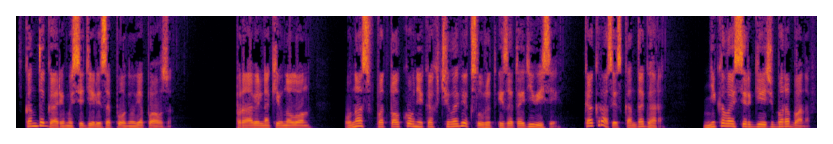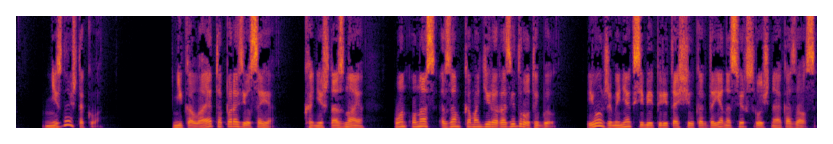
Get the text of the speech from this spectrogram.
«В Кандагаре мы сидели», — заполнил я паузу. «Правильно», — кивнул он. «У нас в подполковниках человек служит из этой дивизии, как раз из Кандагара. Николай Сергеевич Барабанов. Не знаешь такого?» «Николай-то поразился я. Конечно, знаю. Он у нас замкомандира разведроты был, и он же меня к себе перетащил, когда я на сверхсрочной оказался».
